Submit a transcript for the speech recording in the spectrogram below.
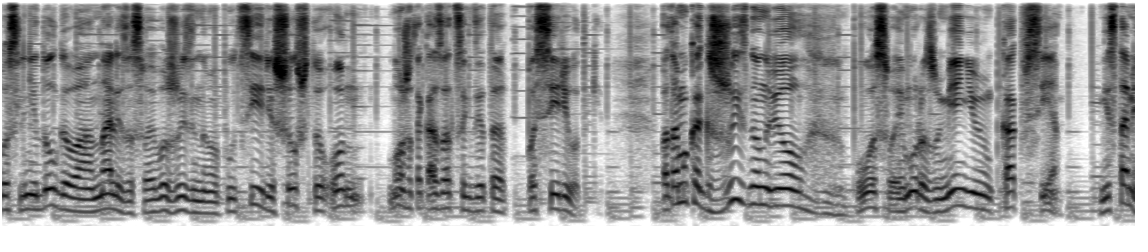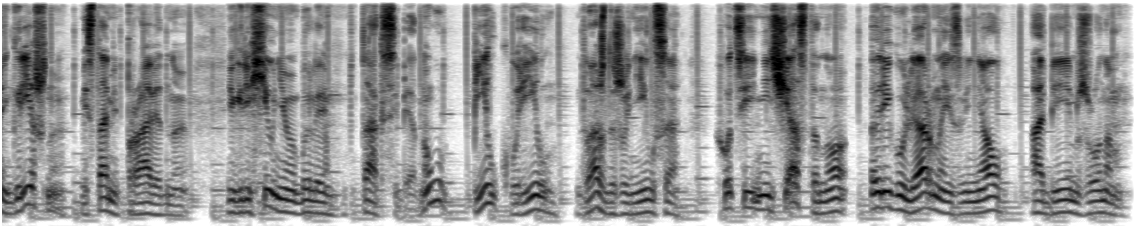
после недолгого анализа своего жизненного пути решил, что он может оказаться где-то посередке. Потому как жизнь он вел по своему разумению, как все. Местами грешную, местами праведную. И грехи у него были так себе. Ну, пил, курил, дважды женился. Хоть и не часто, но регулярно извинял обеим женам.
